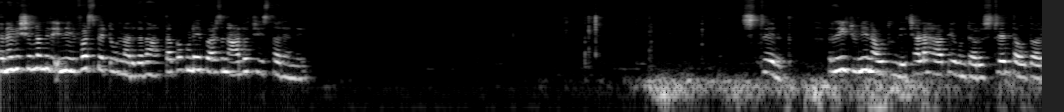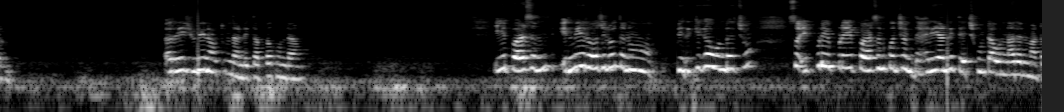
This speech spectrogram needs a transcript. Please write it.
తన విషయంలో మీరు ఇన్ని ఎఫర్ట్స్ పెట్టి ఉన్నారు కదా తప్పకుండా ఈ పర్సన్ ఆలోచిస్తారండి. స్ట్రెంగ్త్. రీయూనియన్ అవుతుంది. చాలా హ్యాపీగా ఉంటారు. స్ట్రెంగ్త్ అవుతారు. రీయూనియన్ అవుతుందండి తప్పకుండా. ఈ పర్సన్ ఇన్ని రోజులు తను పిరికిగా ఉండొచ్చు? సో ఇప్పుడు ఇప్పుడు ఈ పర్సన్ కొంచెం ధైర్యాన్ని తెచ్చుకుంటా ఉన్నారనమాట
